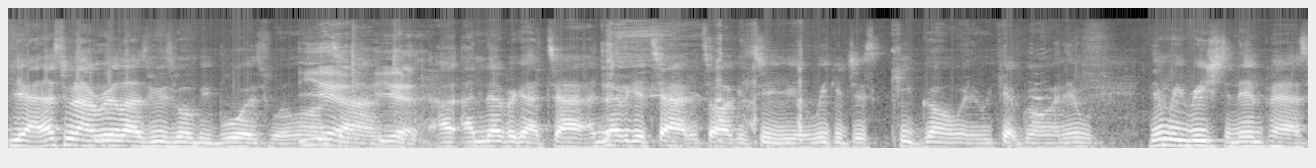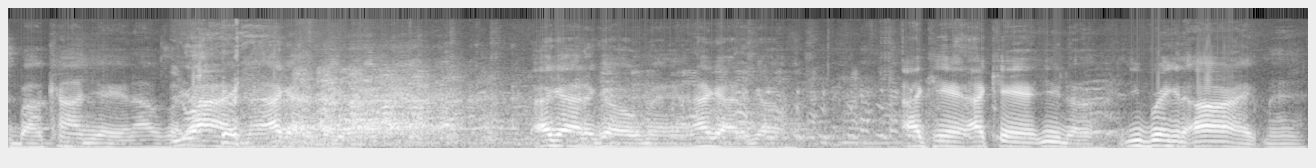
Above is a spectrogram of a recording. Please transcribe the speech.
Yeah, that's when I realized we was gonna be boys for a long Yeah, time. yeah. I, I never got tired. I never get tired of talking to you. We could just keep going, and we kept going. Then, we, then we reached an impasse about Kanye, and I was like, Right. all right, man, I gotta go. I gotta go, man. I gotta go. I can't. I can't. You know, you bring it. All right, man.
